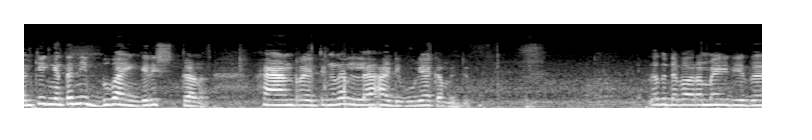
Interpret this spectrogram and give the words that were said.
എനിക്ക് ഇങ്ങനത്തെ നിബ് ഭയങ്കര ഇഷ്ടമാണ് ഹാൻഡ് റൈറ്റിംഗ് നല്ല അടിപൊളിയാക്കാൻ പറ്റും. ഇതിന്റെ പകരം എഴുതിയത്?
